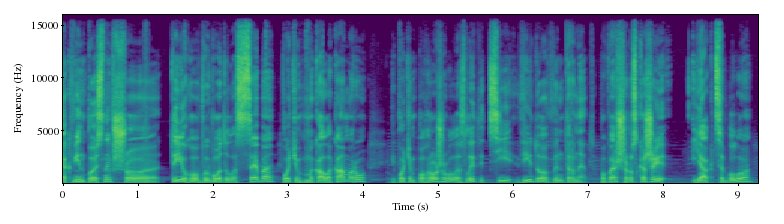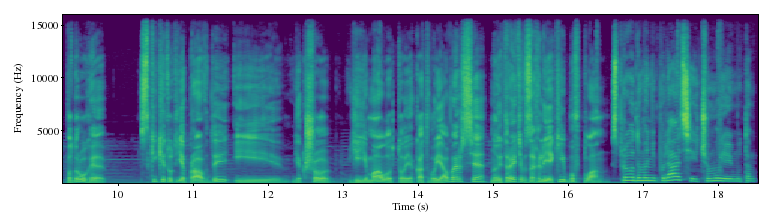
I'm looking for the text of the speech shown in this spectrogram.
Як він пояснив, що ти його виводила з себе, потім вмикала камеру і потім погрожувала злити ці відео в інтернет. По-перше, розкажи, як це було. По-друге, скільки тут є правди, і якщо її мало, то яка твоя версія? Ну і третє, взагалі, який був план? З приводу маніпуляції, чому я йому там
